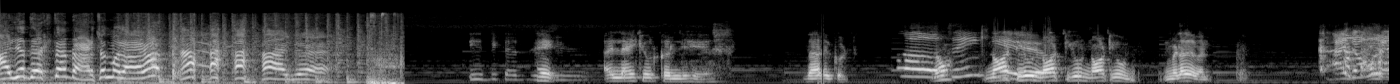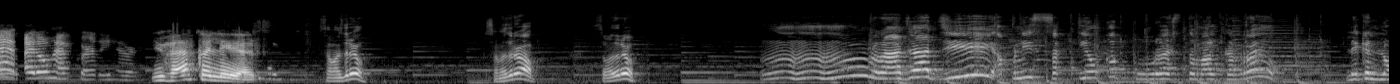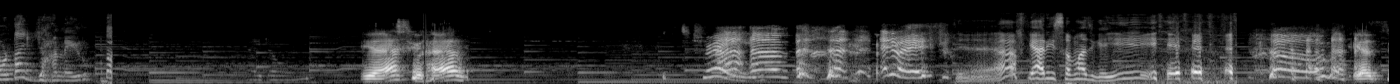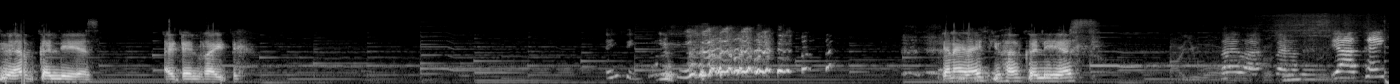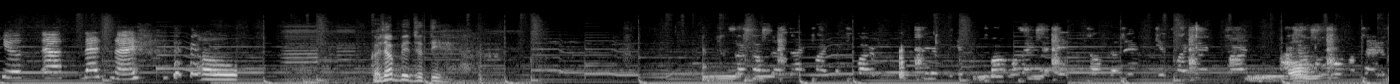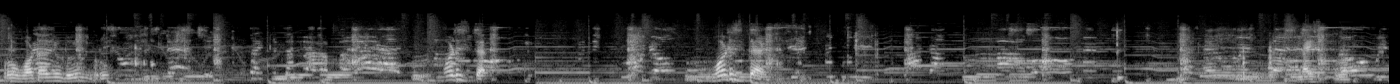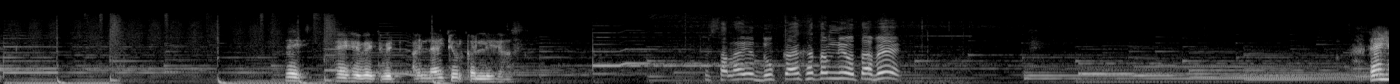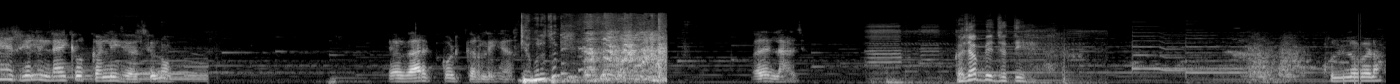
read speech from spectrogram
आइए देखते हैं बैठचंद मज़ा आएगा ये Hey. I like your curly hairs. Very good. Oh, No, thank not you. you, not you, not you. Middle one. I don't have. I don't have curly hair. You have curly hairs. समझ रहे हो समझ रहे हो आप समझ रहे हो हम्म, राजा जी अपनी शक्तियों का पूरा इस्तेमाल कर रहे हो लेकिन लौंडा यहाँ नहीं रुकता. Yes, you have. Uh, um. anyways. आ, प्यारी समझ गई Oh. Yes, you have curly hairs. I tell right. Thank you. Can I write you have curly hairs? Lila, Lila. Yeah, thank you. Uh, that's nice. ओ गजब बेइज्जती है Oh, bro, what are you doing, bro? What is that? What is that? Nice, bro. Hey, hey, hey, wait, wait. I like your curly hairs. साला ये दुख का खत्म नहीं होता बे Hey, I really like your curly hairs, you know. You have very good curly hairs. क्या बोला तूने Very large. गजब बेइज्जती है खुल्लो बेड़ा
